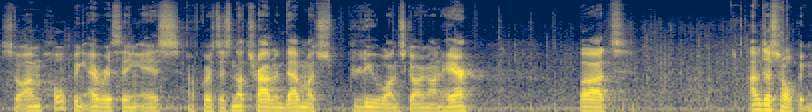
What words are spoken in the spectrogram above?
So I'm hoping everything is... Of course, there's not traveling that much blue ones going on here. But I'm just hoping.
